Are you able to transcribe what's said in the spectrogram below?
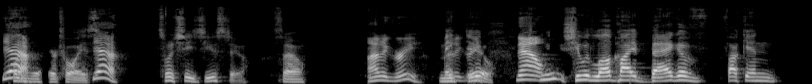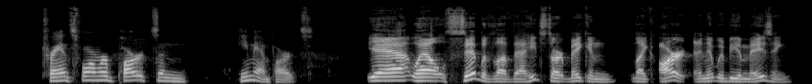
Yeah, with her toys. yeah, That's what she's used to. So I'd agree. I'd make agree. do. Now, She would love my bag of fucking Transformer parts and He Man parts. yeah, well, Sid would love that. He'd start making like art, and it would be amazing.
